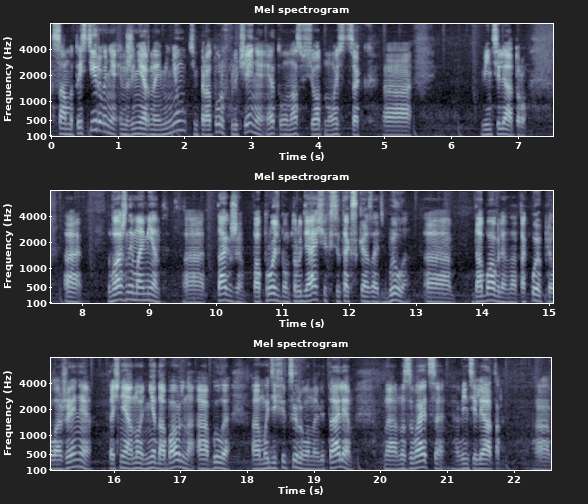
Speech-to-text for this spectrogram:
Самотестирование, инженерное меню, температура включения, это у нас все относится к э, вентилятору. Э, важный момент, э, также по просьбам трудящихся, так сказать, было э, добавлено такое приложение, точнее оно не добавлено, а было э, модифицировано Виталием, а, называется вентилятор. А,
